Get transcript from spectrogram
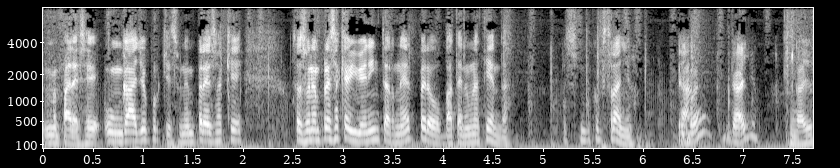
Me parece un gallo porque es una empresa que, o sea, es una empresa que vive en Internet, pero va a tener una tienda. Es un poco extraño. Ya, gallo. Gallo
